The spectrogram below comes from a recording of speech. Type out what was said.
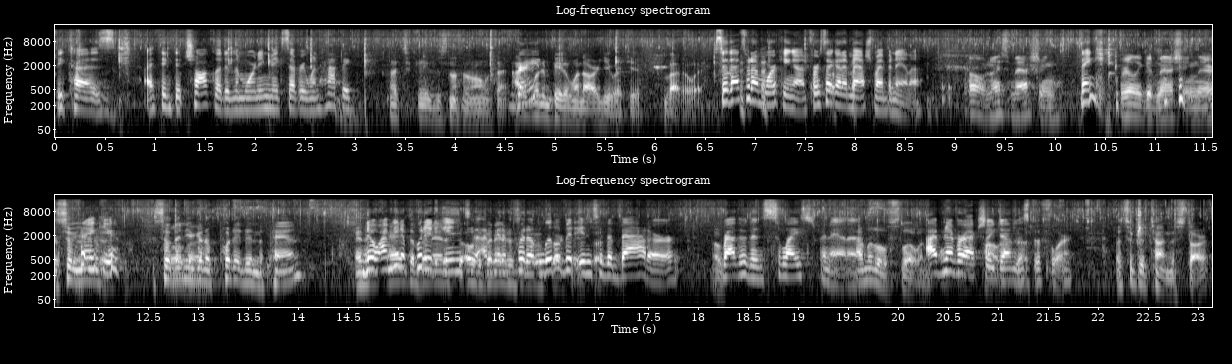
because I think that chocolate in the morning makes everyone happy. That's okay. There's nothing wrong with that. I wouldn't be the one to argue with you, by the way. So that's what I'm working on. First, I got to mash my banana. oh, nice mashing. Thank you. Really good mashing there. So you're Thank gonna- you. So then Well you're going to put it in the pan. And No, I'm going to put it bananas- into. oh, I'm going to put a little bit into the batter Okay. rather than sliced bananas. I'm a little slow. in I've never actually done this before. That's a good time to start.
